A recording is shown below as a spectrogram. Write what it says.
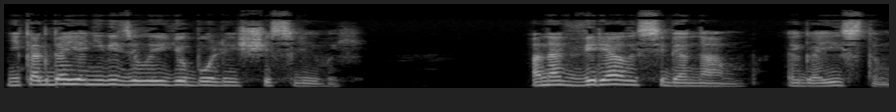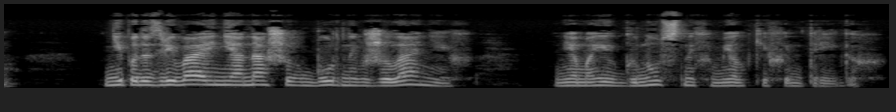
никогда я не видела ее более счастливой. Она вверяла себя нам, эгоистам, не подозревая ни о наших бурных желаниях, ни о моих гнусных мелких интригах.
